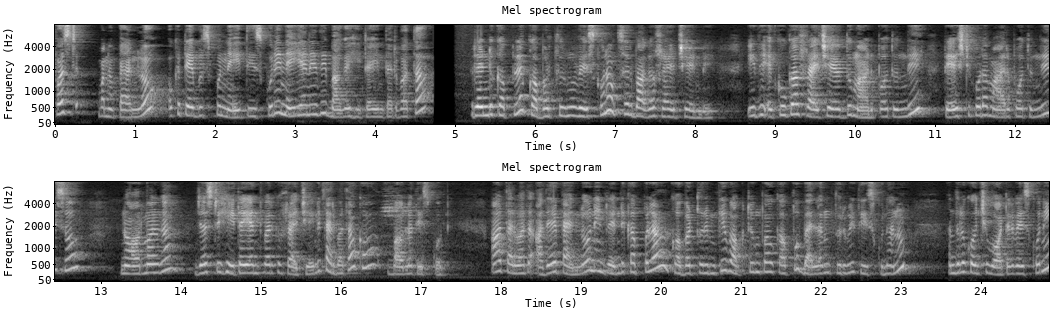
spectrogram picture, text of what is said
ఫస్ట్ మన ప్యాన్లో ఒక టేబుల్ స్పూన్ నెయ్యి తీసుకుని నెయ్యి అనేది బాగా హీట్ అయిన తర్వాత రెండు కప్పుల కొబ్బరి తురుము వేసుకొని ఒకసారి బాగా ఫ్రై చేయండి. ఇది ఎక్కువగా ఫ్రై చేయొద్దు మాడిపోతుంది టేస్ట్ కూడా మారిపోతుంది. సో నార్మల్గా జస్ట్ హీట్ అయ్యేంత వరకు ఫ్రై చేయండి. తర్వాత ఒక బౌల్లో తీసుకోండి. ఆ తర్వాత అదే ప్యాన్లో నేను రెండు కప్పుల కొబ్బరి తురిమికి ఒకటి పావు కప్పు బెల్లం తురిమి తీసుకున్నాను. అందులో కొంచెం వాటర్ వేసుకొని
